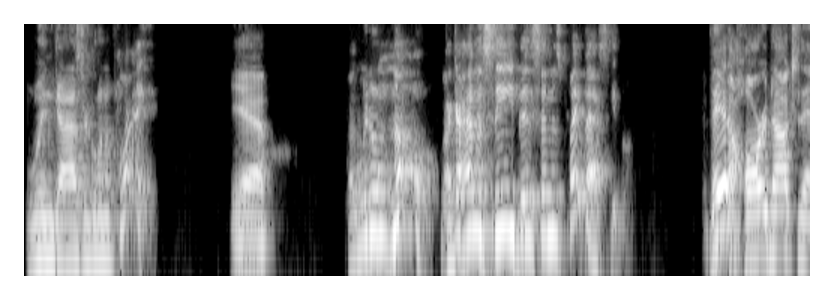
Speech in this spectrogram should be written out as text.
when guys are going to play. Yeah, Like we don't know. Like I haven't seen Ben Simmons play basketball. if they had a hard knocks in the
